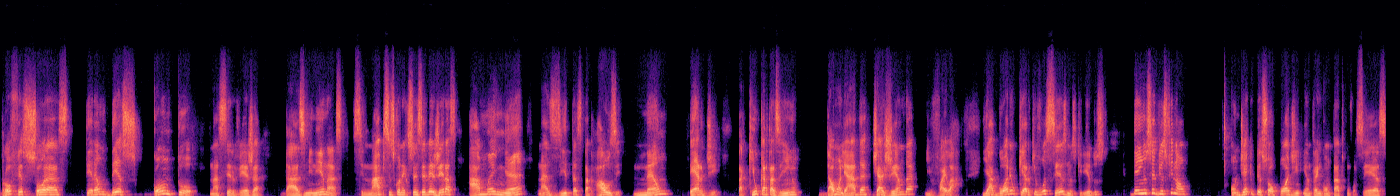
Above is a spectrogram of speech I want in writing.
professoras terão desconto na cerveja das meninas. Sinapses Conexões Cervejeiras amanhã nas Itas Tap House. Não perde. Tá aqui o cartazinho, dá uma olhada, te agenda e vai lá. E agora eu quero que vocês, meus queridos, deem o serviço final. Onde é que o pessoal pode entrar em contato com vocês?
